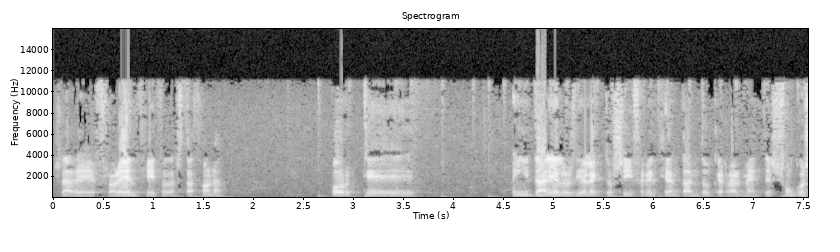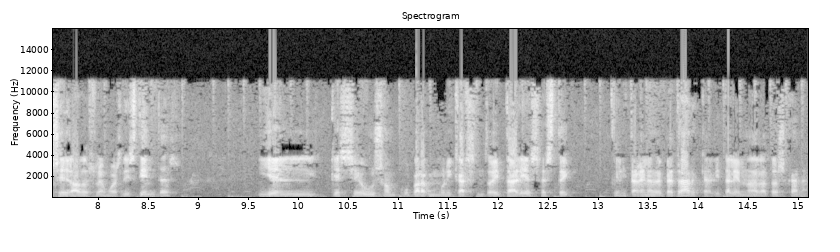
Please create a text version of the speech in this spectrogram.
o sea, de Florencia y toda esta zona, porque en Italia los dialectos se diferencian tanto que realmente son considerados lenguas distintas y el que se usa un poco para comunicarse en toda Italia es este, el italiano de Petrarca, el italiano de la Toscana.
